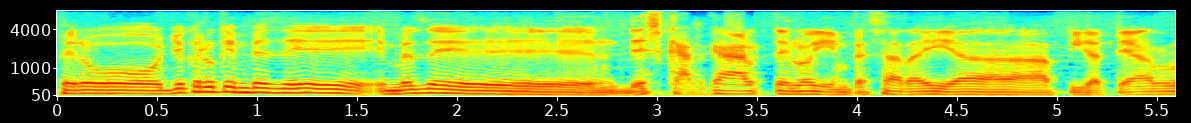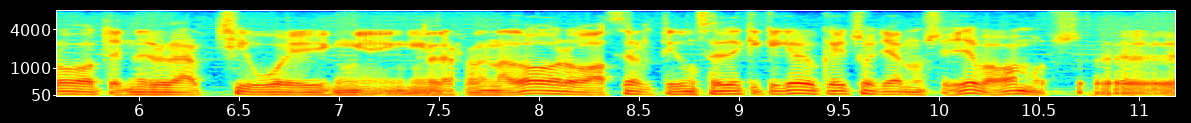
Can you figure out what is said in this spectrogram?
pero yo creo que en vez de en vez de descargártelo y empezar ahí a piratearlo, o tener el archivo en, en el ordenador o hacerte un CD, que, que creo que eso ya no se lleva, vamos. Eh,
